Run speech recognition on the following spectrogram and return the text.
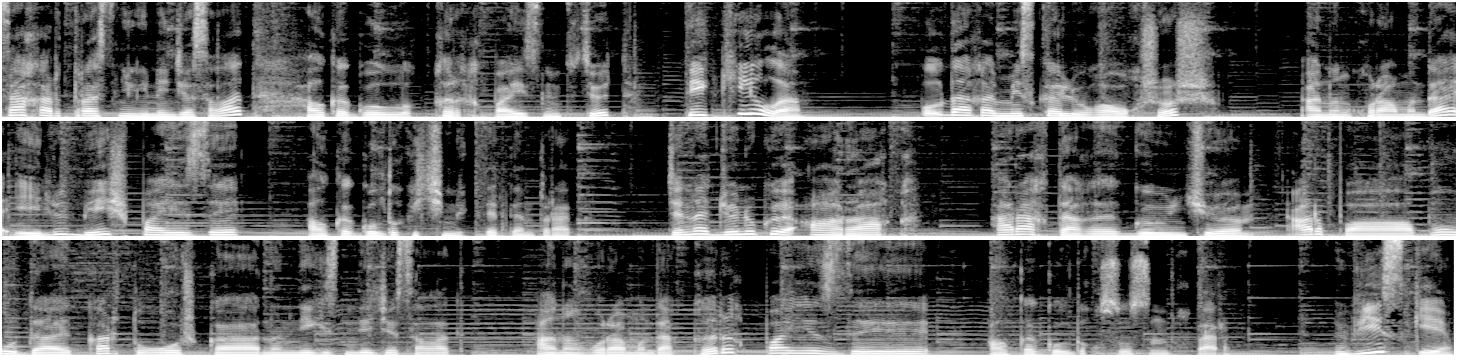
сахар тростнигинен жасалат алкоголь кырк пайызын түзөт. Текила бул дагы мискалюга окшош. Анын курамында элүү беш пайызы алкоголдук ичимдиктерден турат. Жана жөнөкөй арак. Арак дагы көбүнчө арпа буудай картошканын негизинде жасалат анын курамында кырк пайызы алкоголдук суусундуктар виски.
